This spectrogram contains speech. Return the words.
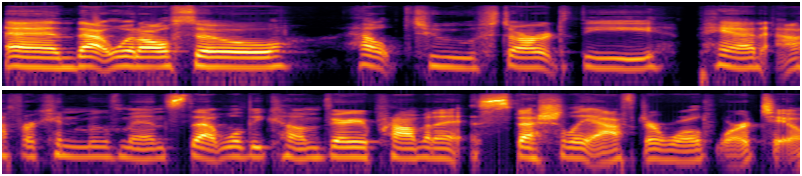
And that would also help to start the pan African movements that will become very prominent, especially after World War II,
